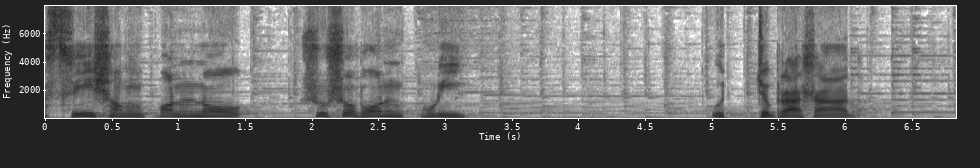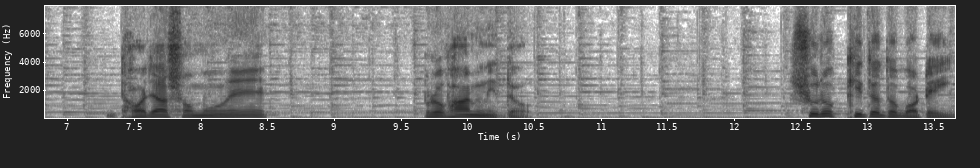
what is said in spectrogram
শ্রীসম্পন্ন সুশোভন পুরী উচ্চ প্রাসাদ ধ্বজাসমূহে প্রভান্বিত সুরক্ষিত তো বটেই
